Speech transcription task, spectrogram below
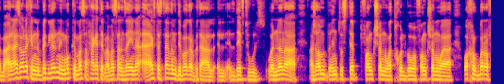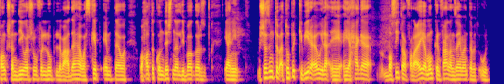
أنا عايز أقول لك إن ال big learning ممكن مثلا حاجة تبقى مثلا زي إن أنا عرفت أستخدم ال debugger بتاع ال dev tools وإن أنا ا jump into step function وأدخل جوه function وأخرج بره function دي وأشوف ال loop اللي بعدها وأ skip إمتى وأحط conditional debuggers يعني مش لازم تبقى topic كبيرة قوي لأ هي هي حاجة بسيطة فرعية ممكن فعلا زي ما أنت بتقول.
